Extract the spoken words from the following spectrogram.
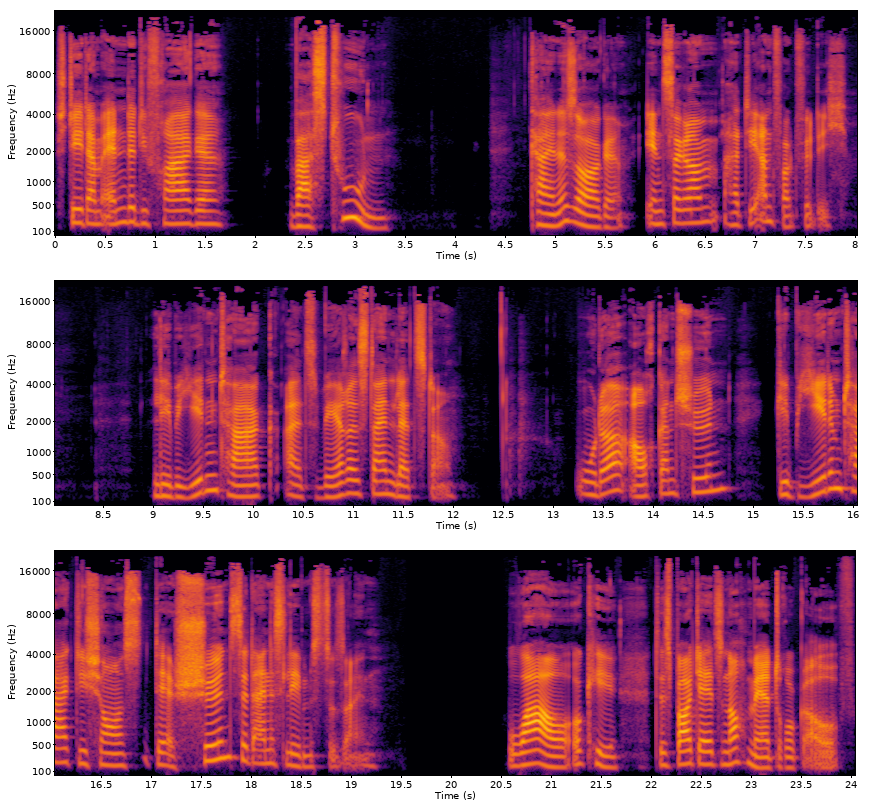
steht am Ende die Frage, was tun? Keine Sorge, Instagram hat die Antwort für dich. Lebe jeden Tag, als wäre es dein letzter. Oder auch ganz schön, gib jedem Tag die Chance, der schönste deines Lebens zu sein. Wow, okay, das baut ja jetzt noch mehr Druck auf.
